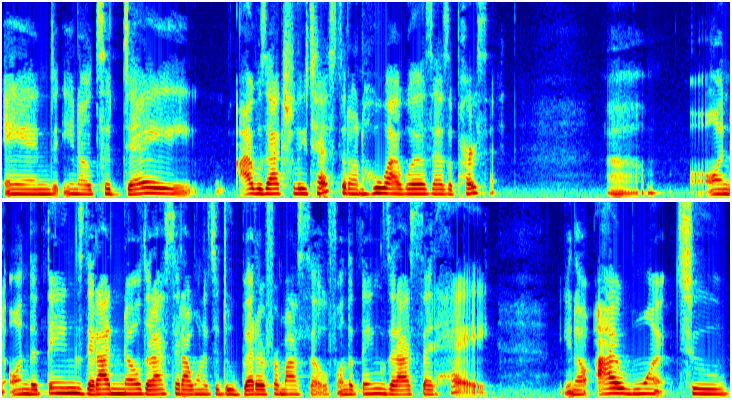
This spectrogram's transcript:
And, you know, today I was actually tested on who I was as a person. Um, on on the things that I know that I said I wanted to do better for myself, on the things that I said, hey, you know, I want to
